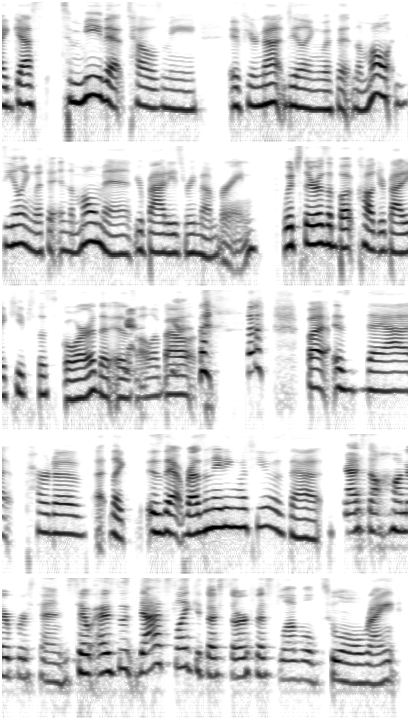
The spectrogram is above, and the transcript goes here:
I- guess to me that tells me if you're not dealing with it in the moment dealing with it in the moment your body's remembering which there is a book called your body keeps the score that is Yeah, all about but is that part of uh, like is that resonating with you is that Yes, a hundred percent. So as that's like the surface level tool, right?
